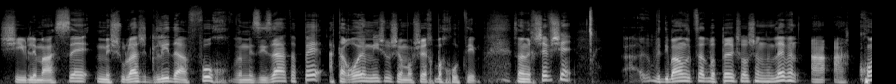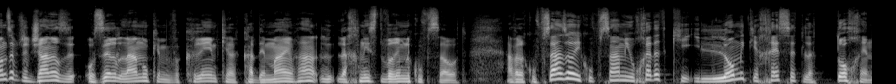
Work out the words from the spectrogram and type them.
שהיא למעשה משולש גלידה הפוך ומזיזה את הפה, אתה רואה מישהו שמושך בחוטים. זאת אומרת, אני חושב ש... ודיברנו על זה קצת בפרק של אושן 11, ה- הקונספט של ג'אנר זה עוזר לנו כמבקרים, כאקדמאים, אה, להכניס דברים לקופסאות. אבל הקופסה הזו היא קופסה מיוחדת כי היא לא מתייחסת לתוכן.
